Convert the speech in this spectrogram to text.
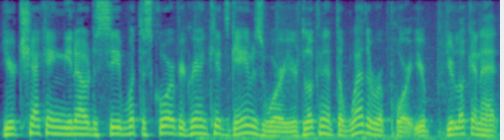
you're checking, you know, to see what the score of your grandkids' games were. You're looking at the weather report. You're you're looking at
